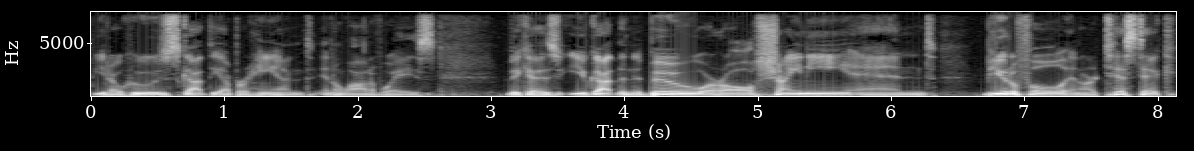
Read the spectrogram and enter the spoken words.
you know who's got the upper hand in a lot of ways, because you've got the Naboo are all shiny and beautiful and artistic,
